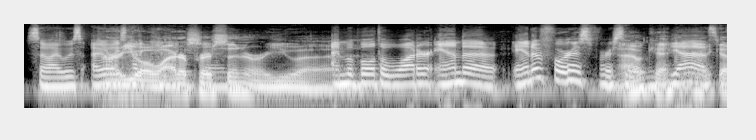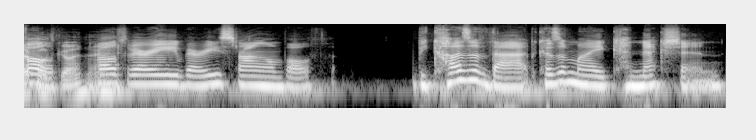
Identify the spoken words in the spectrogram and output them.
So I was. I always are you a water person or are you a? I'm a both a water and a and a forest person. Okay. Yes, both. Both, both very very strong on both. Because of that, because of my connection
